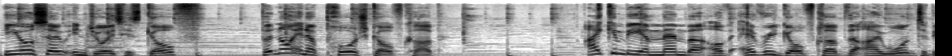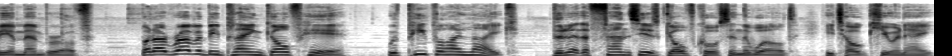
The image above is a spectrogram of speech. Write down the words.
He also enjoys his golf, but not in a Porsche golf club. I can be a member of every golf club that I want to be a member of, but I'd rather be playing golf here with people I like than at the fanciest golf course in the world, he told Q&A.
